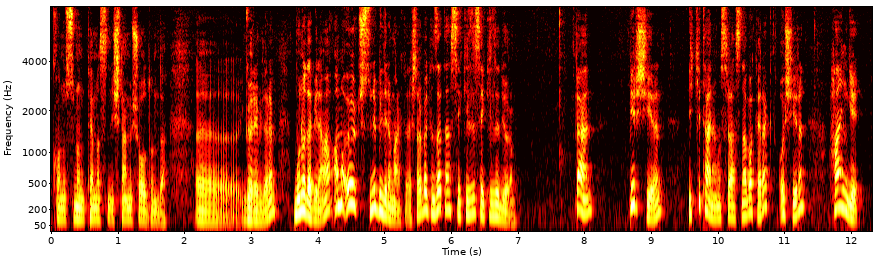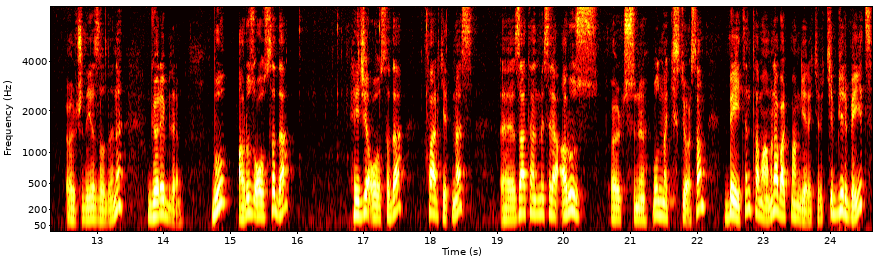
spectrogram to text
konusunun temasının işlenmiş olduğunda e, görebilirim. Bunu da bilemem ama ölçüsünü bilirim arkadaşlar. Bakın zaten 8'li 8'li diyorum. Ben bir şiirin iki tane mısrasına bakarak o şiirin hangi ölçüde yazıldığını görebilirim. Bu aruz olsa da hece olsa da fark etmez. E, zaten mesela aruz ölçüsünü bulmak istiyorsam beytin tamamına bakmam gerekir. Ki bir beyit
